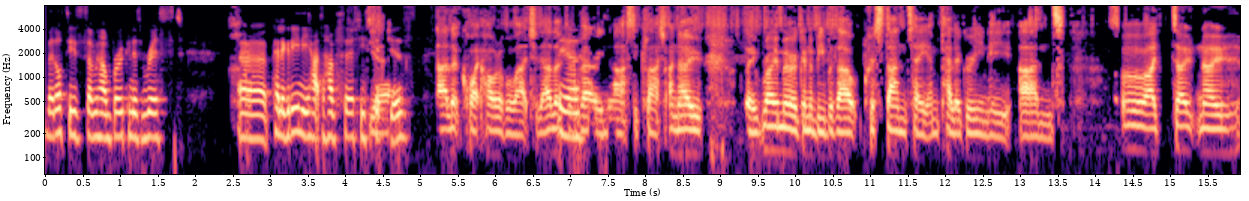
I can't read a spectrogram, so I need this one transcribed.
Belotti's somehow broken his wrist. Uh, Pellegrini had to have 30 stitches. Yeah, that looked quite horrible, actually. That looked yeah. a very nasty clash. I know Roma are going to be without Cristante and Pellegrini, and oh, I don't know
